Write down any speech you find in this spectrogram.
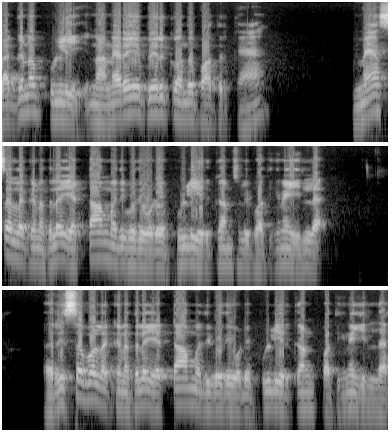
லக்ன புள்ளி நான் நிறைய பேருக்கு வந்து பார்த்துருக்கேன். மேச லக்னத்தில் எட்டாம் அதிபதியோடைய புள்ளி இருக்கான்னு சொல்லி பார்த்தீங்கன்னா இல்லை. ரிஷப லக்னத்தில் எட்டாம் அதிபதியோடைய புள்ளி இருக்கான்னு பார்த்தீங்கன்னா இல்லை.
